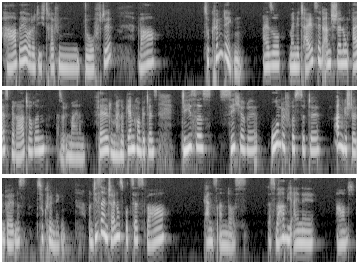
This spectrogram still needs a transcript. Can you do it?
habe oder die ich treffen durfte, war zu kündigen. Also meine Teilzeitanstellung als Beraterin, also in meinem Feld und meiner Kernkompetenz, dieses sichere, unbefristete Angestelltenverhältnis zu kündigen. Und dieser Entscheidungsprozess war ganz anders. Das war wie eine Art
